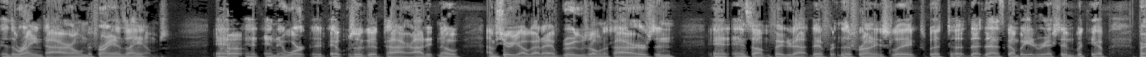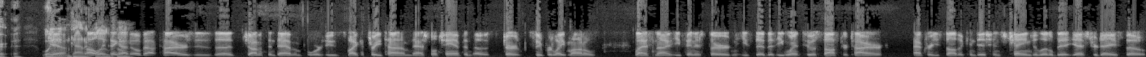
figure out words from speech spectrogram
as the rain tire on the Trans Ams, and and, and it worked. It, it was a good tire. I didn't know. I'm sure y'all got to have grooves on the tires and. And, and something figured out different than this running slicks, but uh, that that's going to be interesting. But yeah, per, we yeah. kind the only thing I know about tires is uh, Jonathan Davenport, who's like a three-time national champ in those dirt super late models. Last night he finished third, and he said that he went to a softer tire after he saw the conditions change a little bit yesterday. So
